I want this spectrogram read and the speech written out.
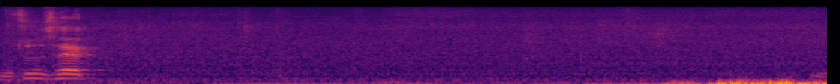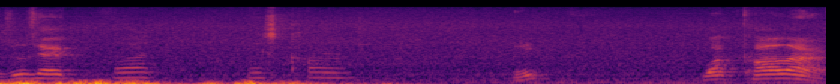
무슨 색? 무슨 색? What is color? 응? What color?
